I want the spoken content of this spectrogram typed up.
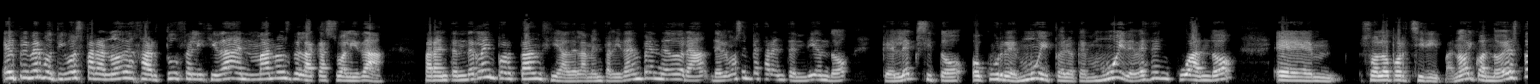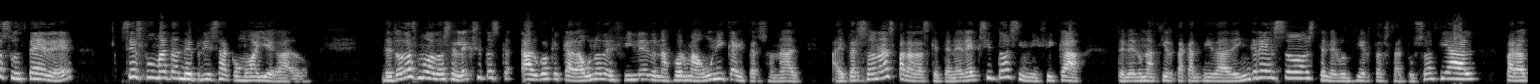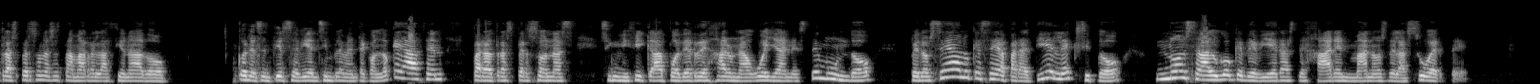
El primer motivo es para no dejar tu felicidad en manos de la casualidad. Para entender la importancia de la mentalidad emprendedora, debemos empezar entendiendo que el éxito ocurre muy, pero que muy de vez en cuando, eh, solo por chiripa, ¿no? Y cuando esto sucede, se esfuma tan deprisa como ha llegado. De todos modos, el éxito es algo que cada uno define de una forma única y personal. Hay personas para las que tener éxito significa tener una cierta cantidad de ingresos, tener un cierto estatus social, para otras personas está más relacionado con el sentirse bien simplemente con lo que hacen, para otras personas significa poder dejar una huella en este mundo, pero sea lo que sea para ti el éxito, no es algo que debieras dejar en manos de la suerte.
